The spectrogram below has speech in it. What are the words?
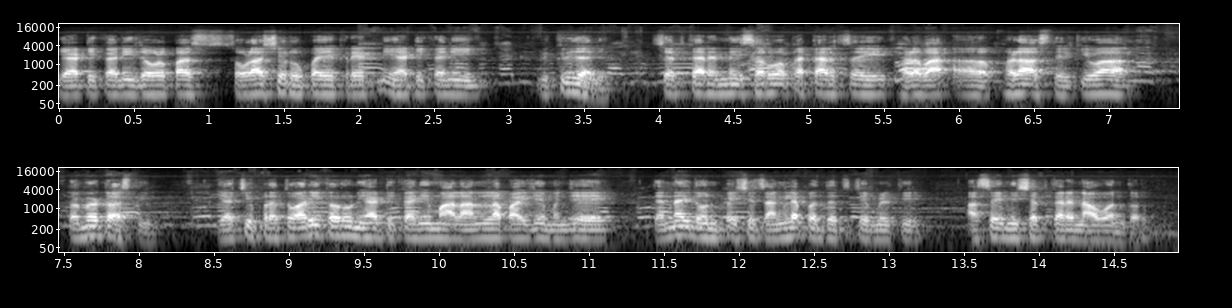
या ठिकाणी जवळपास सोळाशे रुपये एक रेटने या ठिकाणी विक्री झाली. शेतकऱ्यांनी सर्व प्रकारचे फळं फळं असतील किंवा टोमॅटो असतील याची प्रतवारी करून या ठिकाणी माल आणला पाहिजे. म्हणजे त्यांनाही दोन पैसे चांगल्या पद्धतीचे मिळतील असंही मी शेतकऱ्यांना आवाहन करतो.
